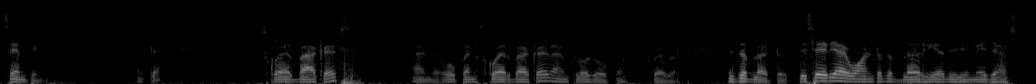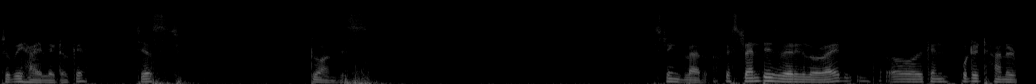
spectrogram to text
Same thing. Okay. Square brackets and open square bracket and close open square bracket. This is the blur tool this area I want to the blur here. This image has to be highlight okay? Just do on this. String blur. Okay strength is very low right? Uh, you can put it 100%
